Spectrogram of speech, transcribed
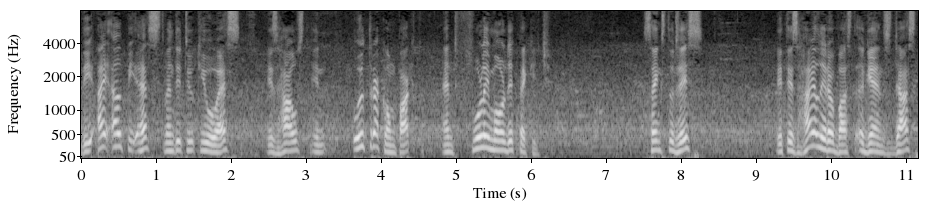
The ILPS22QS is housed in ultra-compact and fully molded package. Thanks to this, it is highly robust against dust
